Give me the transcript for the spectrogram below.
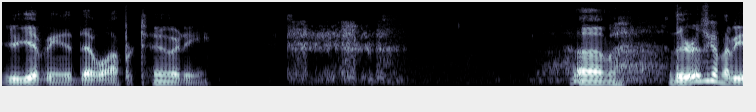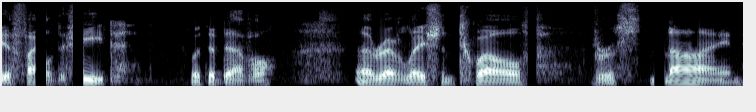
you're giving the devil opportunity. Um, there is going to be a final defeat with the devil. Uh, Revelation 12, verse 9.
